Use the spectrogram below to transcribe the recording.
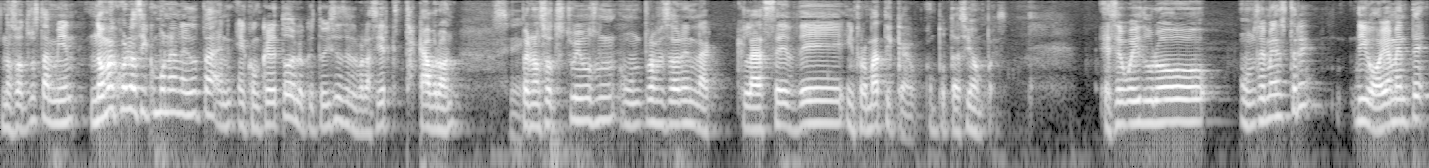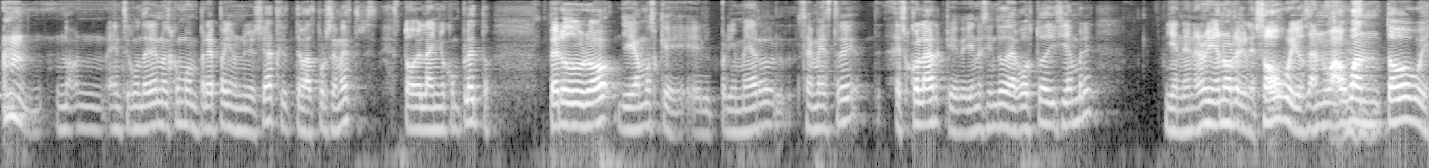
Nosotros también, no me acuerdo así como una anécdota en, en concreto de lo que tú dices del brasier, que está cabrón. Sí. Pero nosotros tuvimos un, un profesor en la clase de informática, computación, pues. Ese güey duró un semestre. Digo, obviamente, no- en secundaria no es como en prepa y en universidad, que te vas por semestres. Es todo el año completo. Pero duró, digamos que el primer semestre escolar, que viene siendo de agosto a diciembre, y en enero ya no regresó, güey. O sea, no aguantó, güey.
